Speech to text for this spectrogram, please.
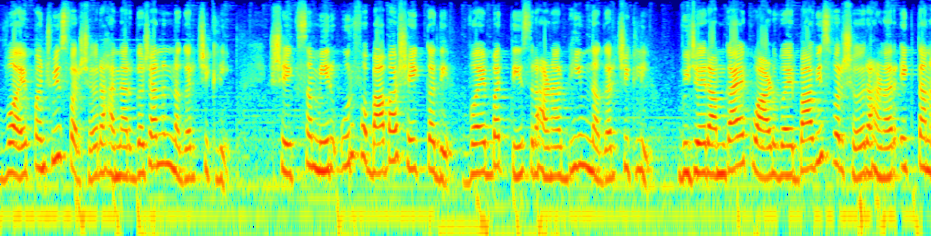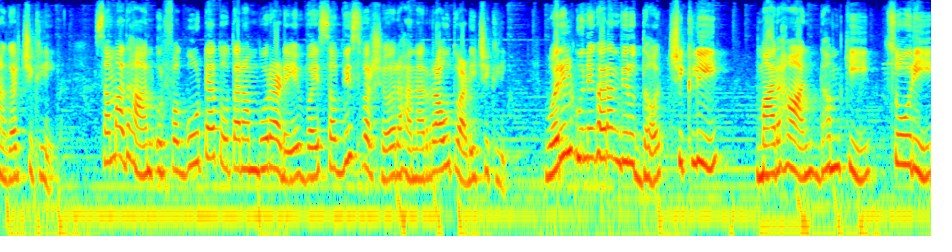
वय पंचवीस वर्ष राहणार गजानन नगर चिखली. शेख समीर उर्फ बाबा शेख कदीर वय बत्तीस राहणार भीमनगर चिखली. विजयराम गायकवाड वय बावीस वर्ष राहणार एकतानगर चिखली. समाधान उर्फ गोट्या तोताराम बोराडे वय सव्वीस वर्ष राहणार राऊतवाडी चिखली. वरील गुन्हेगारांविरुद्ध चिखली मारहाण धमकी चोरी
